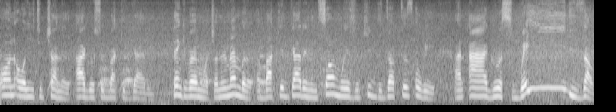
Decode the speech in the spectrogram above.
on our YouTube channel, AgroSuede Backyard Garden. Thank you very much. And remember, a backyard garden in some ways will keep the doctors away. And Agros Wade is out.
